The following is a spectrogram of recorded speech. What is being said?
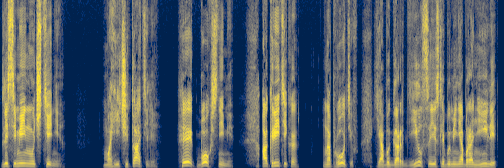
для семейного чтения? Мои читатели. Эх, бог с ними. А критика? Напротив, я бы гордился, если бы меня бронили,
